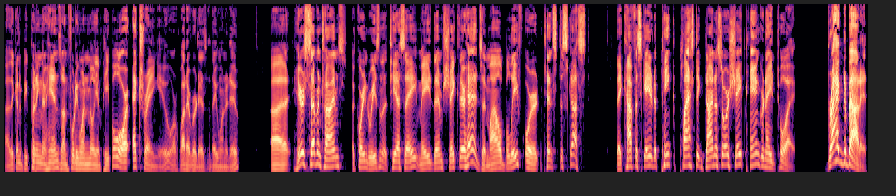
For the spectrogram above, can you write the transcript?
Uh, they're going to be putting their hands on 41 million people or x raying you or whatever it is that they want to do. Uh, here's seven times, according to Reason, that TSA made them shake their heads in mild belief or intense disgust. They confiscated a pink plastic dinosaur shaped hand grenade toy, bragged about it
